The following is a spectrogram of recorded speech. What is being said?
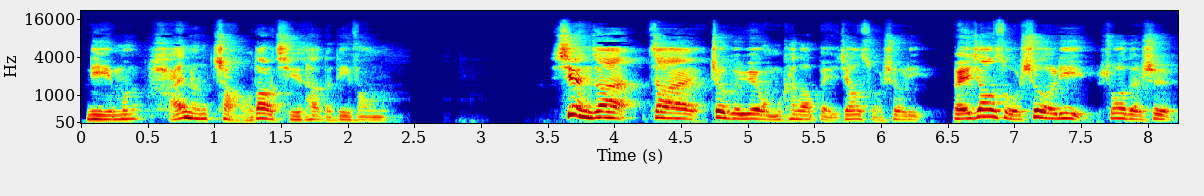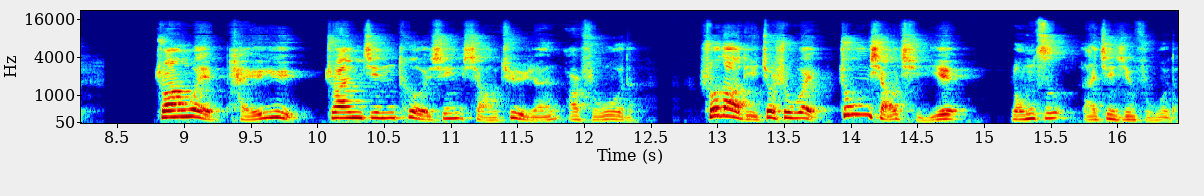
你们还能找到其他的地方吗？现在在这个月，我们看到北交所设立，北交所设立说的是专为培育。专精特新小巨人而服务的，说到底就是为中小企业融资来进行服务的。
